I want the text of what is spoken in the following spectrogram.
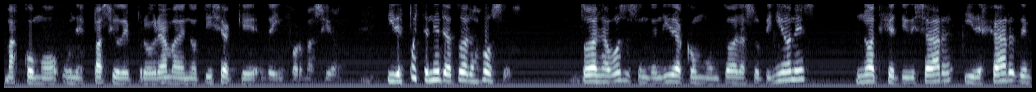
más como un espacio de programa de noticias que de información. Y después tener a todas las voces, todas las voces entendidas como todas las opiniones, no adjetivizar y dejar de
